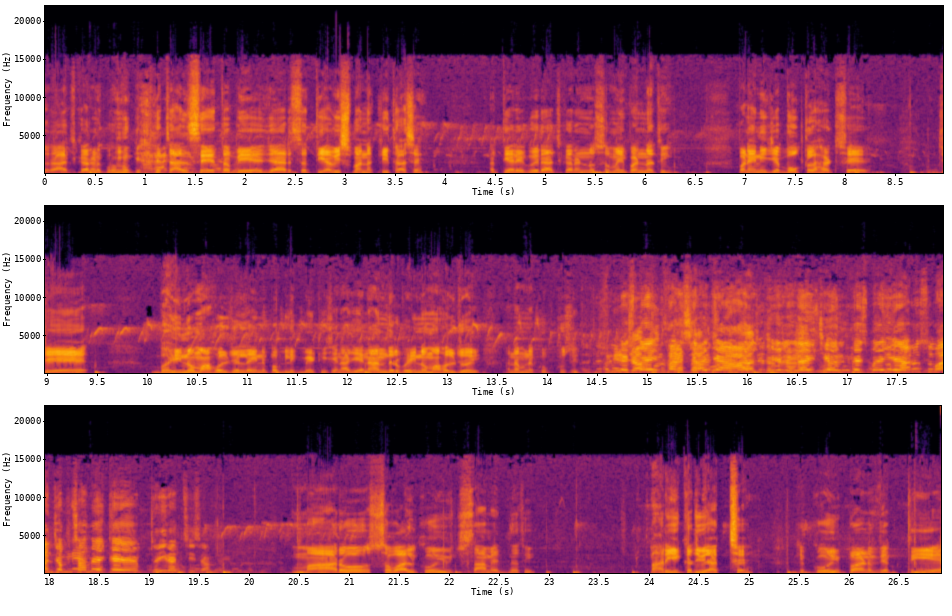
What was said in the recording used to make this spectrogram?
રાજકારણ કોનું ક્યારે ચાલશે એ તો બે હજાર સત્યાવીસમાં નક્કી થશે. અત્યારે કોઈ રાજકારણનો સમય પણ નથી. પણ એની જે બોકલાહટ છે જે ભયનો માહોલ જે લઈને પબ્લિક બેઠી છે ને આજે એના અંદર ભયનો માહોલ જોઈ અને અમને ખૂબ ખુશી થઈ. મારો સવાલ કોઈ સામે જ નથી. મારી એક જ વાત છે કે કોઈ પણ વ્યક્તિએ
